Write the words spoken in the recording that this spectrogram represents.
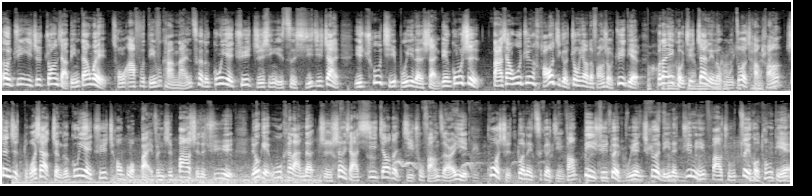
俄军一支装甲兵单位从阿夫迪夫卡南侧的工业区执行一次袭击战，以出其不意的闪电攻势打下乌军好几个重要的防守据点，不但一口气占领了五座厂房，甚至夺下整个工业区超过百分之八十的区域，留给乌克兰的只剩下西郊的几处房子而已，迫使顿内茨克警方必须对不愿撤离的居民发出最后通牒，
